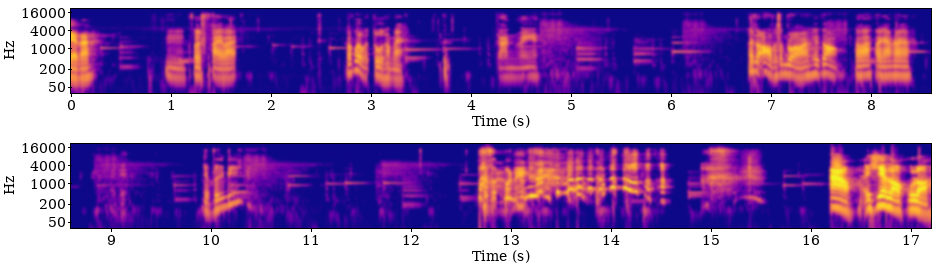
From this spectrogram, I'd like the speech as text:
อะนะ อืม เปิดไฟไว้แล้วเปิดประตูทำไมกันไว้ไงเฮ้ยเราออกไปสำรวจไหมพี่ก้องไปว่าไปกันไปกันไปดิเดี๋ยวพึ่งดิฟังแม่ง อ้าวไอ้เฮียหลอกกูเหรอ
